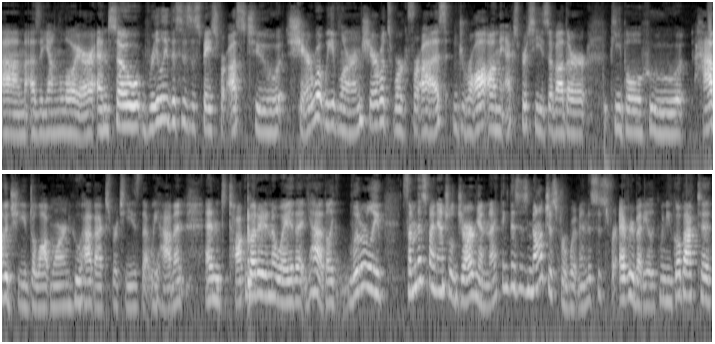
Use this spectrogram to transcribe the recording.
um, as a young lawyer. And so, really, this is a space for us to share what we've learned, share what's worked for us, draw on the expertise of other people who have achieved a lot more and who have expertise that we haven't, and talk about it in a way that, yeah, like literally some of this financial jargon, and I think this is not just for women, this is for everybody. Like when you go back to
